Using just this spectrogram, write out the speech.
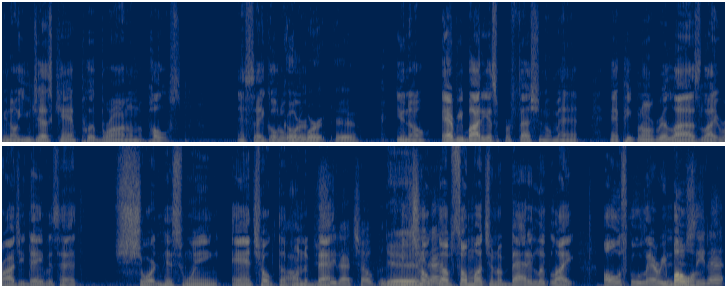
you know, you just can't put Braun on the post and say go to work. Go work. to work. Yeah. You know, everybody is a professional, man, and people don't realize like Rajai Davis had shortened his swing and choked up Oh, on the bat. You see that choker? Yeah. He Did you See choked up so much on the bat, it looked like old school Larry Did Bowa. you see that?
